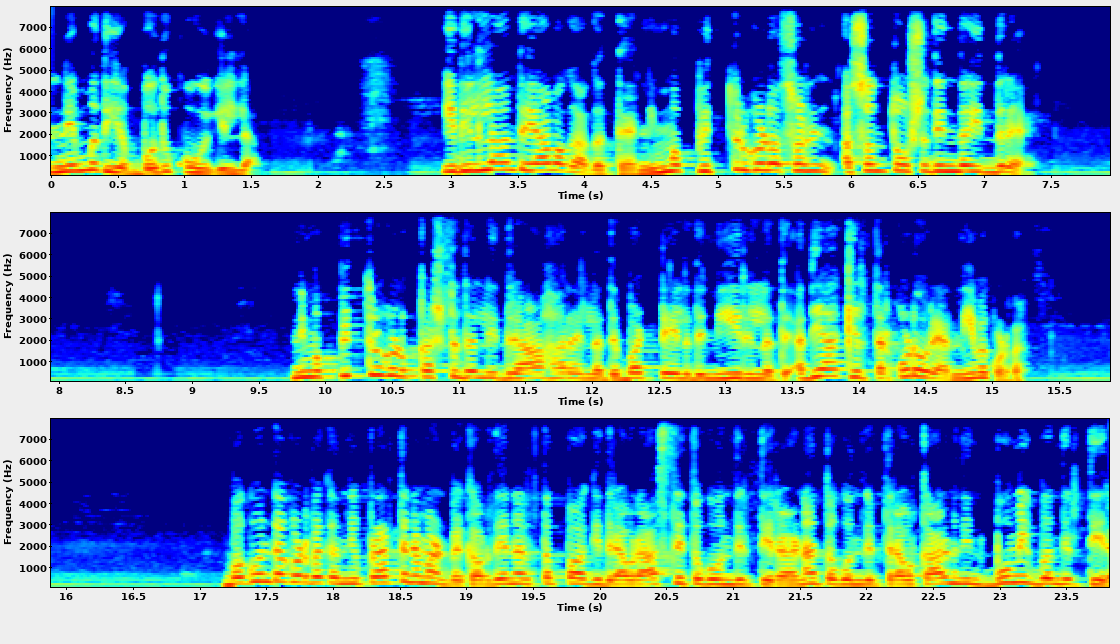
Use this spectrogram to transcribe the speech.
ನೆಮ್ಮದಿಯ ಬದುಕು ಇಲ್ಲ. ಇದಿಲ್ಲ ಅಂತ ಯಾವಾಗ ಆಗುತ್ತೆ? ನಿಮ್ಮ ಪಿತೃಗಳು ಅಸಂ, ಅಸಂತೋಷದಿಂದ ಇದ್ದರೆ ನಿಮ್ಮ ಪಿತೃಗಳು ಕಷ್ಟದಲ್ಲಿದ್ದರೆ ಆಹಾರ ಇಲ್ಲದೆ, ಬಟ್ಟೆ ಇಲ್ಲದೆ ನೀರಿಲ್ಲದೆ ಅದು ಯಾಕೆ ಇರ್ತಾರೆ? ಕೊಡೋರು ಯಾರು? ನೀವೇ ಕೊಡ್ಬೇಕು. ಭಗವಂತ ಕೊಡ್ಬೇಕಂತ ನೀವು ಪ್ರಾರ್ಥನೆ ಮಾಡ್ಬೇಕು. ಅವ್ರದ್ದು ಏನಾದ್ರು ತಪ್ಪಾಗಿದ್ರೆ, ಅವ್ರ ಆಸ್ತಿ ತೊಗೊಂಡಿರ್ತೀರ, ಹಣ ತೊಗೊಂಡಿರ್ತೀರ, ಅವ್ರ ಕಾರಣದಿಂದ ಭೂಮಿಗೆ ಬಂದಿರ್ತೀರ?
